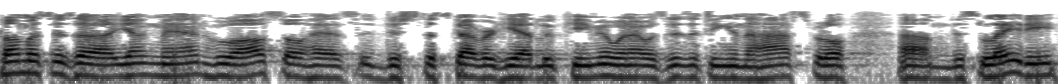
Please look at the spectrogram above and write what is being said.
Thomas is a young man who also has just discovered he had leukemia. When I was visiting in the hospital, um, this lady,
